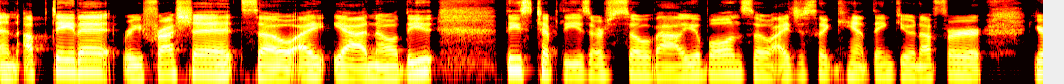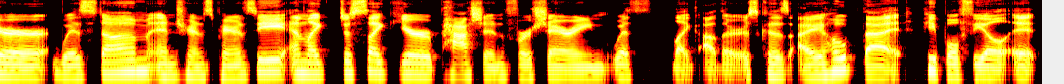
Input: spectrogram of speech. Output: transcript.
and update it, refresh it. So I yeah, no, these these tips these are so valuable and so I just like can't thank you enough for your wisdom and transparency and like just like your passion for sharing with like others cuz I hope that people feel it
